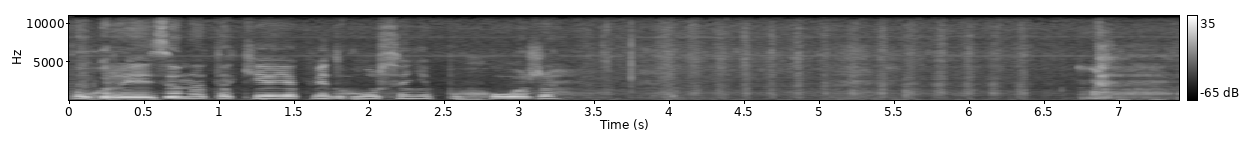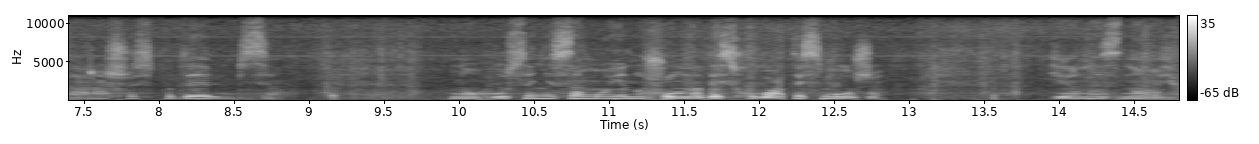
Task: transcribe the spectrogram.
Погризяне таке, як від гусені, похоже. Зараз щось подивимося. Ну, гусені самої, ну що, вона десь ховатись може. Я не знаю.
